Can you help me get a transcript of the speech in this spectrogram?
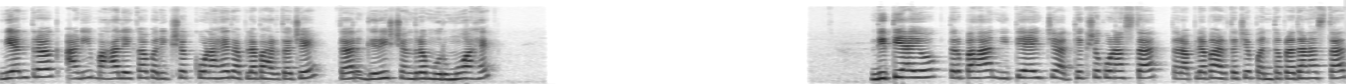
नियंत्रक आणि महालेखा परीक्षक कोण आहेत आपल्या भारताचे? तर गिरीशचंद्र मुर्मू आहेत. नीती आयोग तर पहा नीती आयोगचे अध्यक्ष कोण असतात? तर आपल्या भारताचे पंतप्रधान असतात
